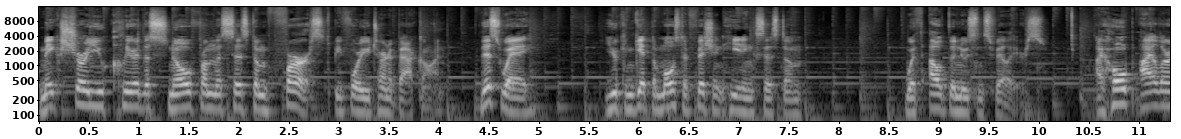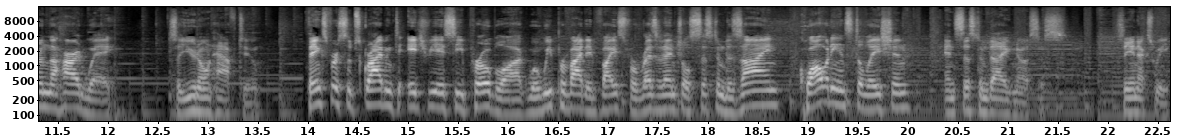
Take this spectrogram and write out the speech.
make sure you clear the snow from the system first before you turn it back on. This way, you can get the most efficient heating system without the nuisance failures. I hope I learned the hard way so you don't have to. Thanks for subscribing to HVAC Pro Blog, where we provide advice for residential system design, quality installation, and system diagnosis. See you next week.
